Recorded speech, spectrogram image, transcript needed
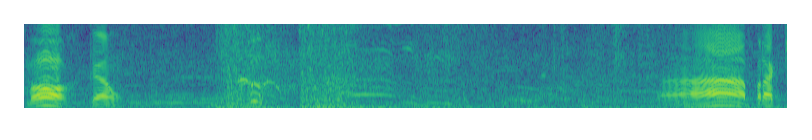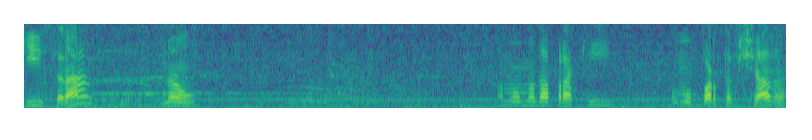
Morre, cão. Ah, para aqui, será? Não. Vamos mandar para aqui. Uma porta fechada.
